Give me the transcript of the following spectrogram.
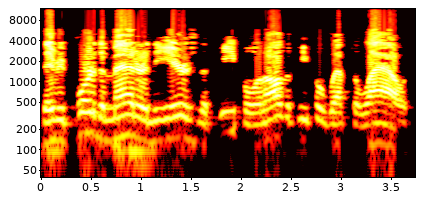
They reported the matter in the ears of the people, and all the people wept aloud.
